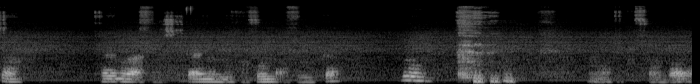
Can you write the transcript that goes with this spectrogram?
Zo. Kan je me even rustig. Kan je mijn microfoon afroepen? Ja. Dan gewoon.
